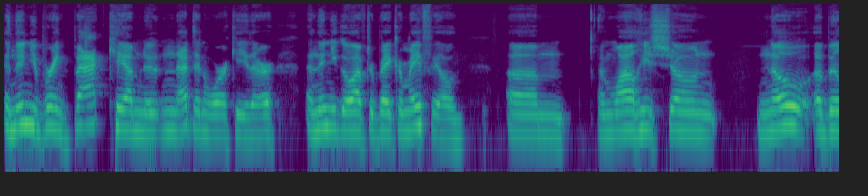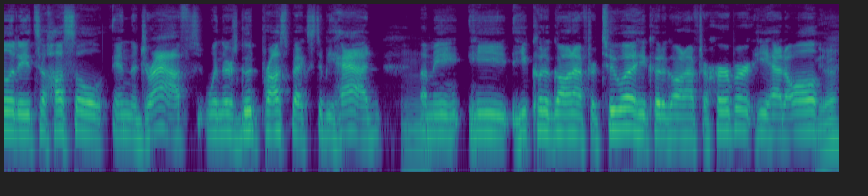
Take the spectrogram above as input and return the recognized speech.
And then you bring back Cam Newton. That didn't work either. And then you go after Baker Mayfield. Um, and while he's shown no ability to hustle in the draft when there's good prospects to be had, Mm. I mean, he he could have gone after Tua. He could have gone after Herbert. He had all. Yeah.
